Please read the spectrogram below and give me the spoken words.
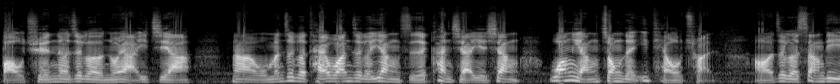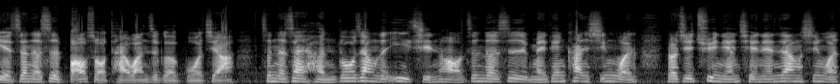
保全了这个挪亚一家，那我们这个台湾这个样子看起来也像。汪洋中的一条船，啊，这个上帝也真的是保守台湾这个国家，真的在很多这样的疫情，哈，真的是每天看新闻，尤其去年前年这样新闻，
